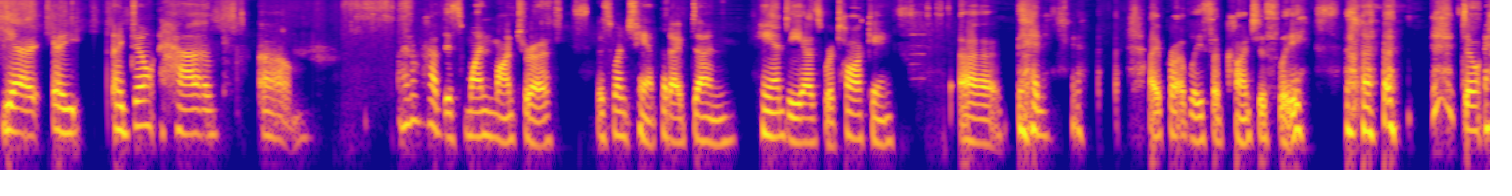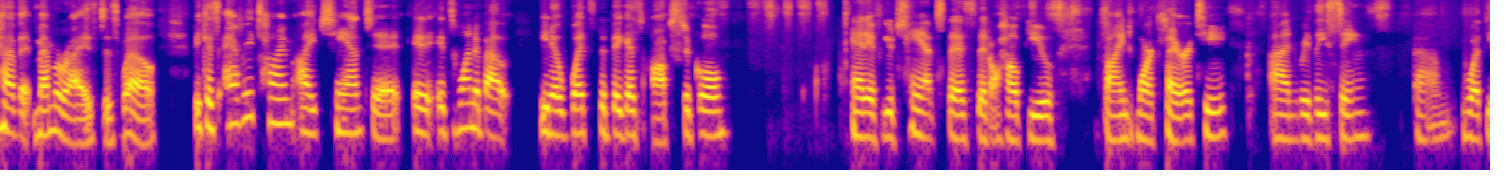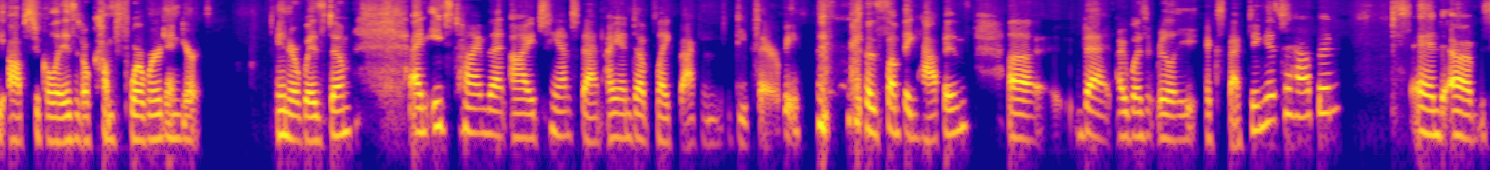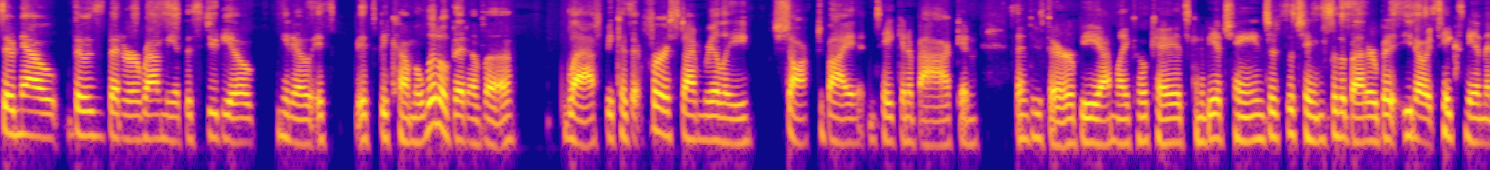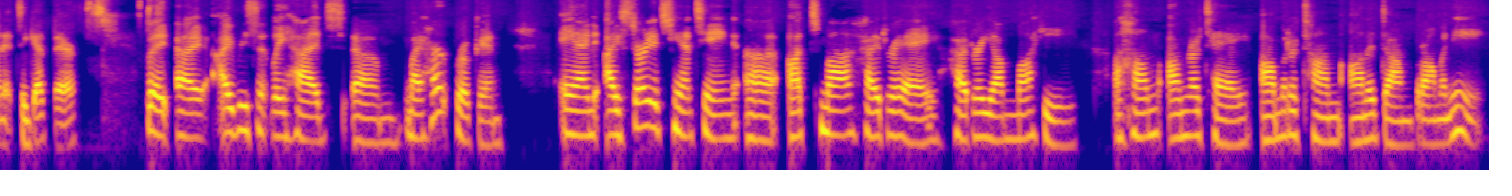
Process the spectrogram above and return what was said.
Yeah, I I don't have um, I don't have this one mantra, this one chant that I've done handy as we're talking, uh, and I probably subconsciously don't have it memorized as well because every time I chant it, it, it's one about you know what's the biggest obstacle and if you chant this, it'll help you find more clarity on releasing um, what the obstacle is. It'll come forward in your inner wisdom. And each time that I chant that, I end up like back in deep therapy because something happens uh, that I wasn't really expecting it to happen. And um, so now those that are around me at the studio, you know, it's it's become a little bit of a laugh because at first I'm really shocked by it and taken aback and then through therapy i'm like okay it's going to be a change. It's a change for the better but you know it takes me a minute to get there. But i i recently had um, my heart broken and i started chanting uh, atma hydre hydrayam mahi aham amrate amratam anadam brahmani.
